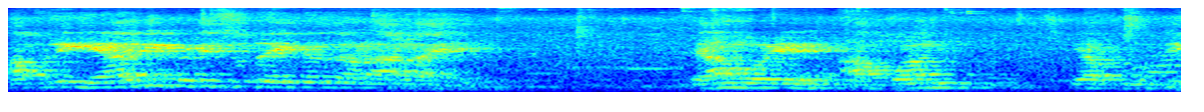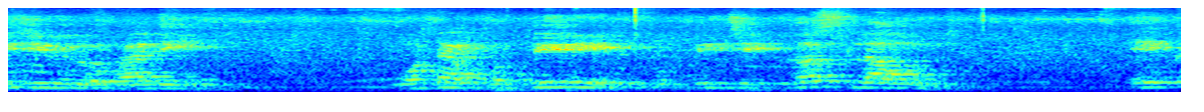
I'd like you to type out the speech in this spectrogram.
आपली यारी पिढी सुद्धा इकडे जाणार आहे त्यामुळे आपण या बुद्धिजीवी लोकांनी मोठ्या बुद्धीने बुद्धीची कस लावून एक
